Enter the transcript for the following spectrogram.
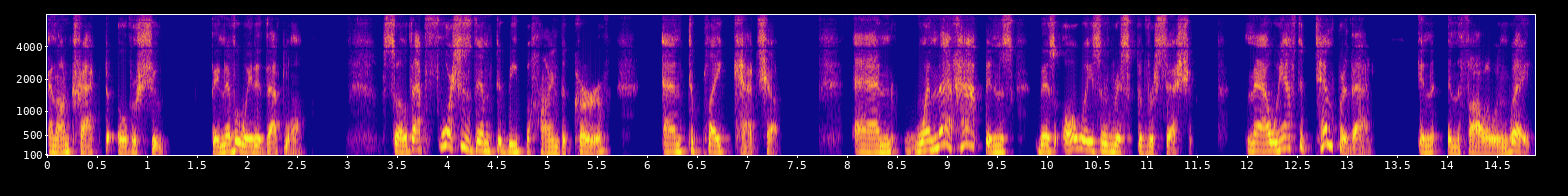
and on track to overshoot. They never waited that long. So that forces them to be behind the curve and to play catch up. And when that happens, there's always a risk of recession. Now, we have to temper that in, in the following way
